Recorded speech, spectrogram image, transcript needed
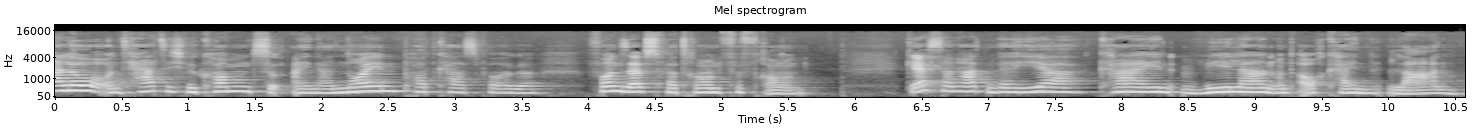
Hallo und herzlich willkommen zu einer neuen Podcast-Folge von Selbstvertrauen für Frauen. Gestern hatten wir hier kein WLAN und auch kein LAN.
